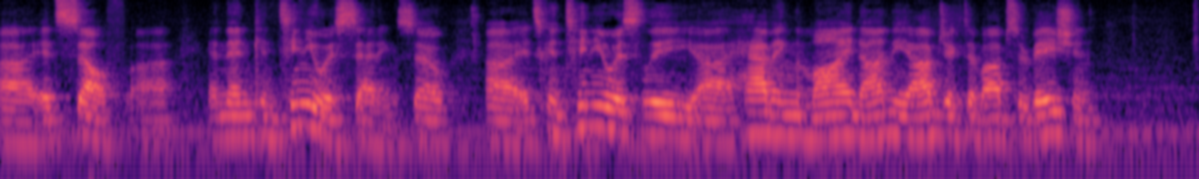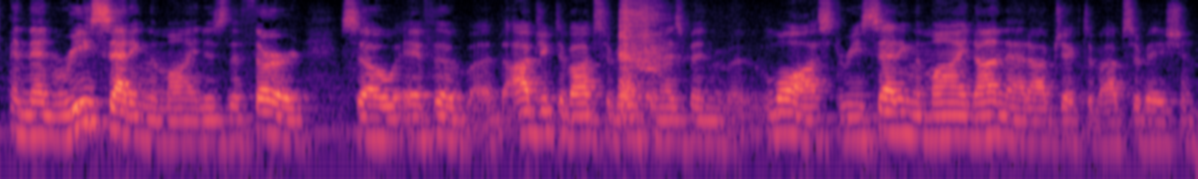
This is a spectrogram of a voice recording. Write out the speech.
uh, itself. Uh, and then continuous setting. So, uh, it's continuously having the mind on the object of observation. And then resetting the mind is the third so if the, the, object of observation has been lost, resetting the mind on that object of observation.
